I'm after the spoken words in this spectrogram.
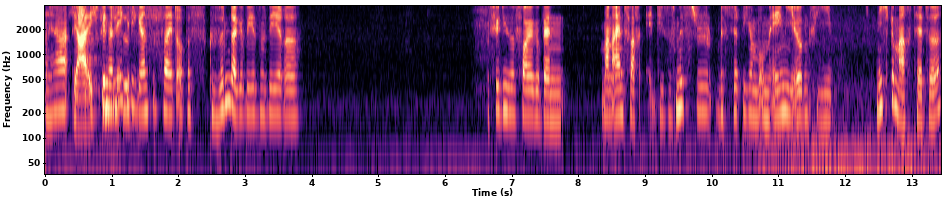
Ja, Ja, ich find überlege dieses- die ganze Zeit, ob es gesünder gewesen wäre für diese Folge, wenn man einfach dieses Myster Mysterium um Amy irgendwie nicht gemacht hätte.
